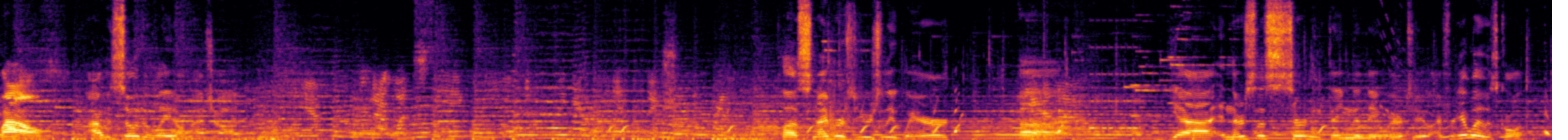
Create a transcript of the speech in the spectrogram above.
Wow, I was so delayed on that shot. Plus, snipers usually wear Uh, yeah, and there's this certain thing that they wear too. I forget what it was called. It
